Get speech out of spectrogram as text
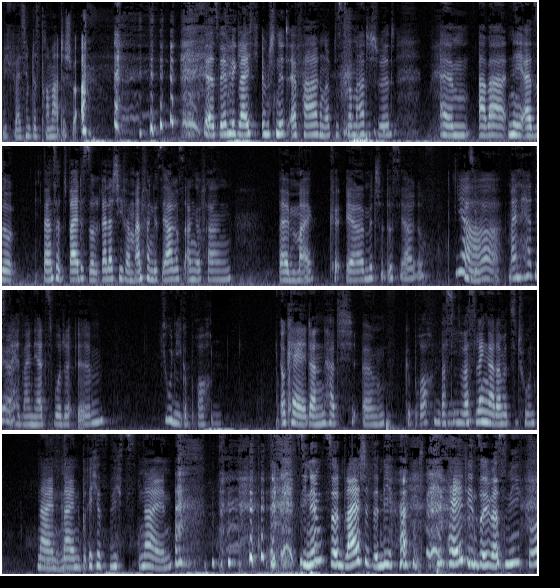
Ich weiß nicht, ob das dramatisch war. Ja, das werden wir gleich im Schnitt erfahren, ob das dramatisch wird. Ähm, aber nee, also bei uns hat beides so relativ am Anfang des Jahres angefangen. Bei Mike eher Mitte des Jahres. Ja, mein Herz, Ja. äh, mein Herz wurde im Juni gebrochen. Okay, dann hatte ich ähm, Gebrochen? was, was länger damit zu tun. Nein, nein, brich jetzt nichts. Nein. Sie nimmt so einen Bleistift in die Hand, hält ihn so übers Mikro.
